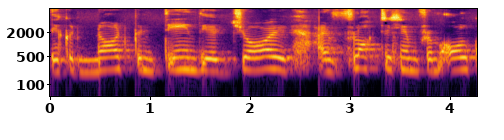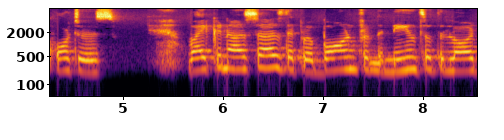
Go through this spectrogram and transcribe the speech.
they could not contain their joy and flocked to him from all quarters. Vaikanasas that were born from the nails of the Lord,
